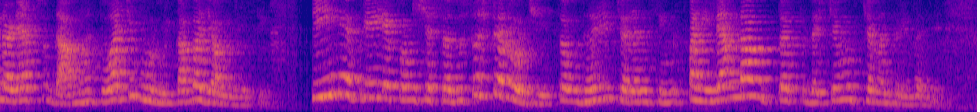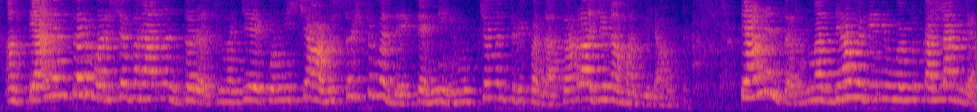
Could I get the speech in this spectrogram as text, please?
लढ्यात सुद्धा महत्वाची भूमिका बजावली होती. तीन एप्रिल एकोणीसशे सदुसष्ट रोजी चौधरी चरण सिंग पहिल्यांदा उत्तर प्रदेशचे मुख्यमंत्री बनले. आणि त्यानंतर वर्षभरानंतरच म्हणजे एकोणीसशे अडुसष्टमध्ये त्यांनी मुख्यमंत्री पदाचा राजीनामा दिला होता. त्यानंतर मध्यावधी निवडणुका लागल्या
